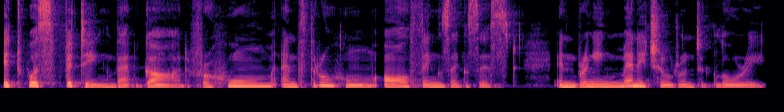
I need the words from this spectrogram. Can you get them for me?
It was fitting that God, for whom and through whom all things exist, in bringing many children to glory,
